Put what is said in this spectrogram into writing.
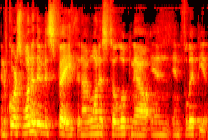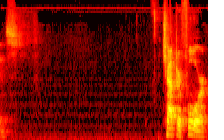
And of course, one of them is faith, and I want us to look now in, in Philippians chapter 4.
